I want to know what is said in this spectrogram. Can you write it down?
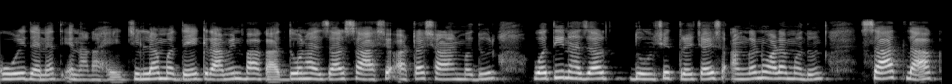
गोळी देण्यात येणार आहे. जिल्ह्यामध्ये ग्रामीण भागात दोन हजार सहाशे अठरा शाळांमधून व तीन हजार दोनशे त्रेचाळीस अंगणवाड्यांमधून सात लाख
